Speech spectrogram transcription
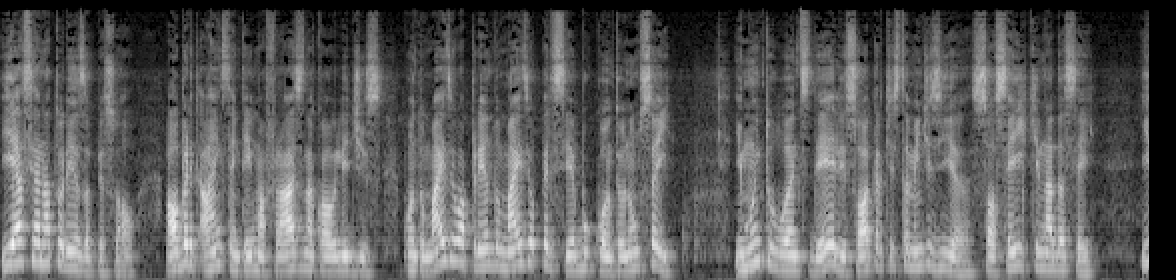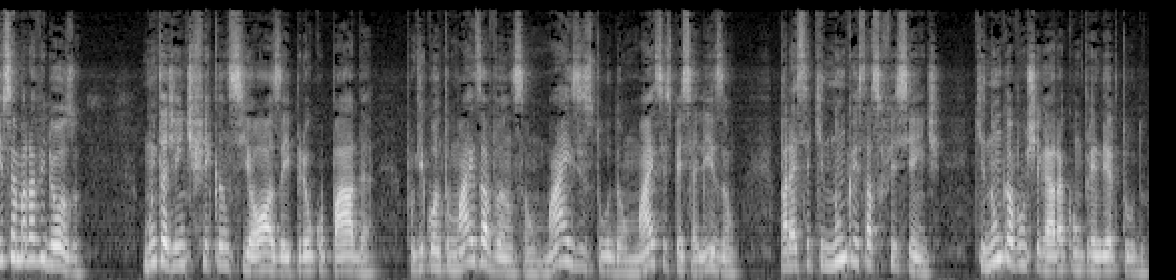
E essa é a natureza, pessoal. Albert Einstein tem uma frase na qual ele diz: Quanto mais eu aprendo, mais eu percebo quanto eu não sei. E muito antes dele, Sócrates também dizia: Só sei que nada sei. E isso é maravilhoso. Muita gente fica ansiosa e preocupada, porque quanto mais avançam, mais estudam, mais se especializam, parece que nunca está suficiente, que nunca vão chegar a compreender tudo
